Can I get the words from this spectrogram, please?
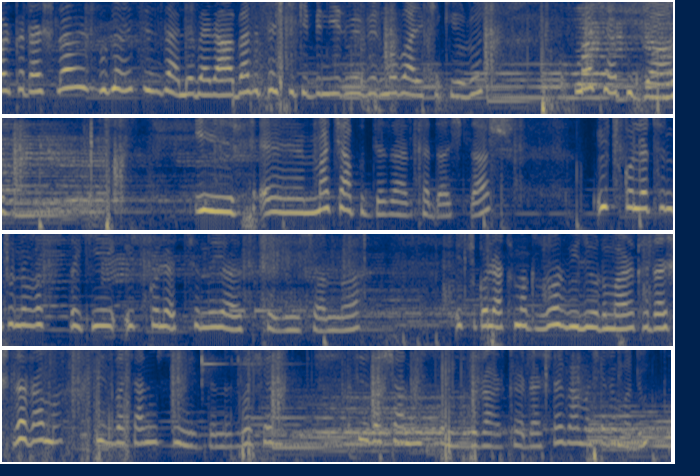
arkadaşlar. Bugün sizlerle beraber PES 2021 Mobile çekiyoruz. Maç yapacağız. Ee, e, maç yapacağız arkadaşlar. 3 gol atın turnuvasındaki 3 gol atını yapacağız inşallah. 3 gol atmak zor biliyorum arkadaşlar ama siz başarmış mıydınız? Başar siz başarmışsınızdır arkadaşlar. Ben başaramadım.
